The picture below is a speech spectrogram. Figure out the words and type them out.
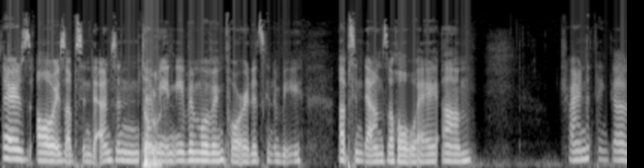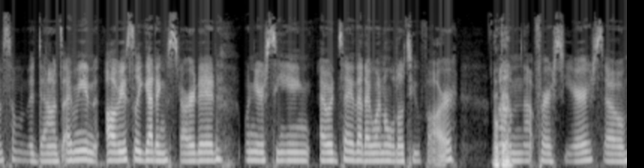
There's always ups and downs, and Totally. I mean, even moving forward, it's going to be ups and downs the whole way. Um, trying to think of some of the downs. I mean, obviously, getting started when you're seeing, I would say that I went a little too far Okay. um, that first year. So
